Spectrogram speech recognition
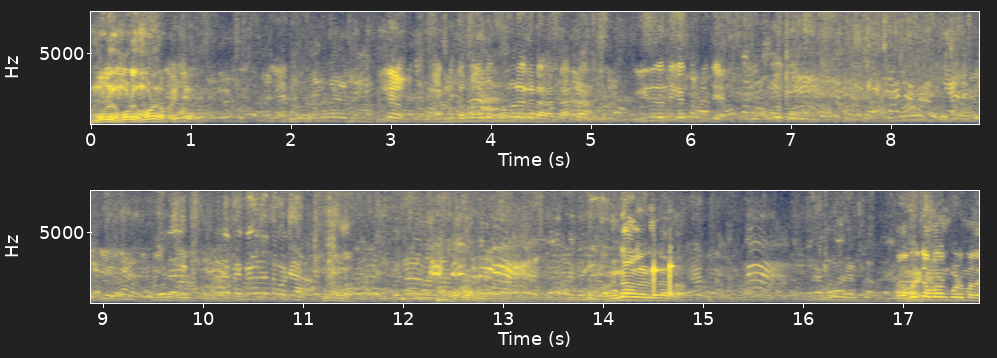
மூடுங்க மூடுங்க மூடுங்க போயிட்டு இல்ல இரநூத்தம்பது நூற்றி ஐம்பது போட்டு மேலே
